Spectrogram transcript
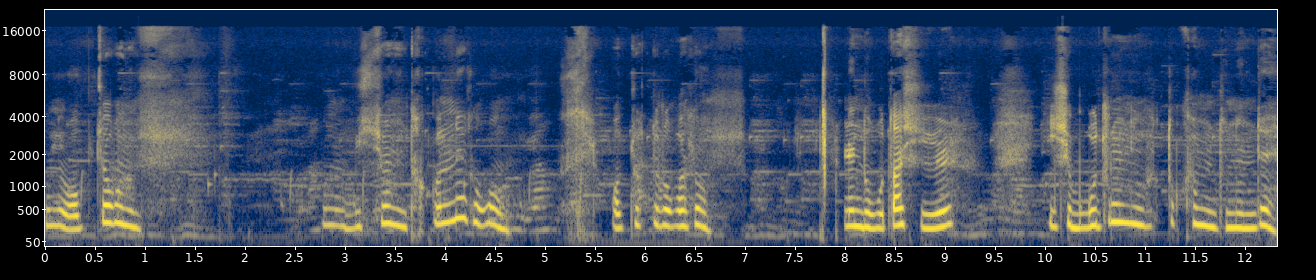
오늘 업적은 오늘 미션은 다 끝내서 업적 들어가서 랜드 5-1 25중립 획득하면 되는데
